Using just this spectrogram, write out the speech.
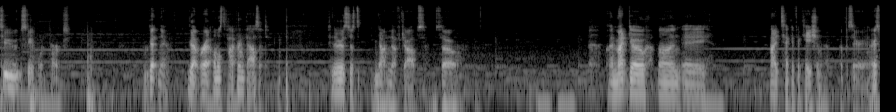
Two skateboard parks. We're getting there. Yeah, we're at almost 500,000. See, there's just not enough jobs. So, I might go on a high techification of this area. I guess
